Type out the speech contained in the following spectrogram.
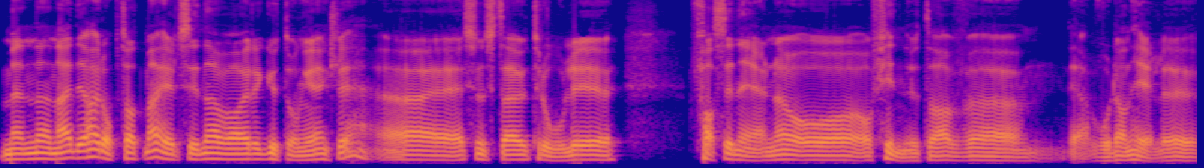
Men eh, nei, det har opptatt meg helt siden jeg var guttunge, egentlig. Eh, jeg syns det er utrolig fascinerende å, å finne ut av uh, ja, hvordan hele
